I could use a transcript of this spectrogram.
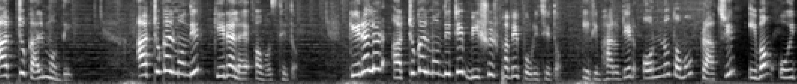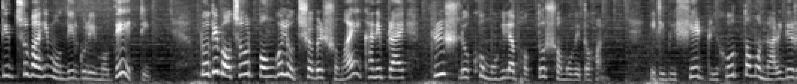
আট্টুকাল মন্দির। আট্টুকাল মন্দির কেরালায় অবস্থিত। কেরালার আট্টুকাল মন্দিরটি বিশেষভাবে পরিচিত। এটি ভারতের অন্যতম প্রাচীন এবং ঐতিহ্যবাহী মন্দিরগুলির মধ্যে একটি। প্রতি বছর পঙ্গল উৎসবের সময় এখানে প্রায় ত্রিশ লক্ষ মহিলা ভক্ত সমবেত হন। এটি বিশ্বের বৃহত্তম নারীদের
